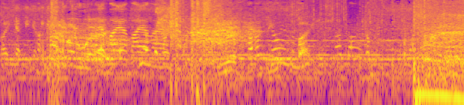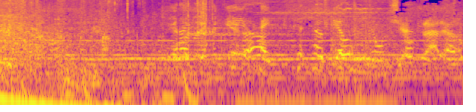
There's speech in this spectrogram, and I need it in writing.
Like, get me, get me, get me. Am, I am, I am, I Check that out.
